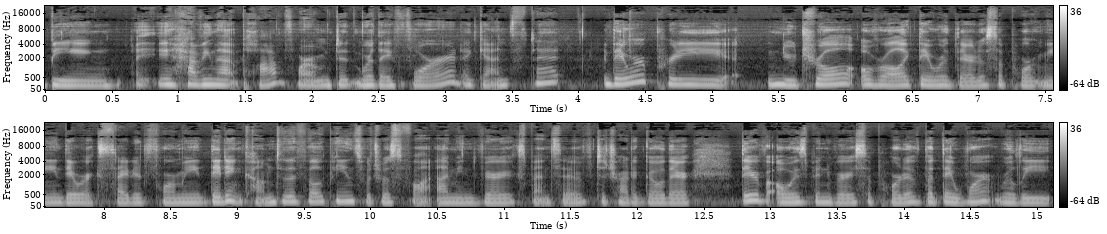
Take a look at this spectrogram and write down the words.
being eh, having that platform? Did, were they for it, against it? They were pretty neutral overall. Like they were there to support me. They were excited for me. They didn't come to the Philippines, which was fun. I mean, very expensive to try to go there. They've always been very supportive, but they weren't really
